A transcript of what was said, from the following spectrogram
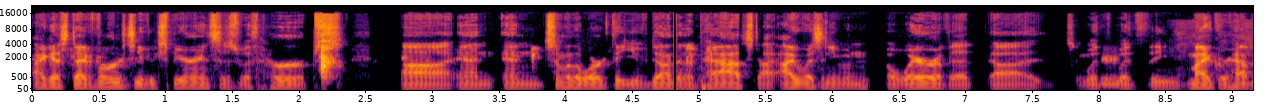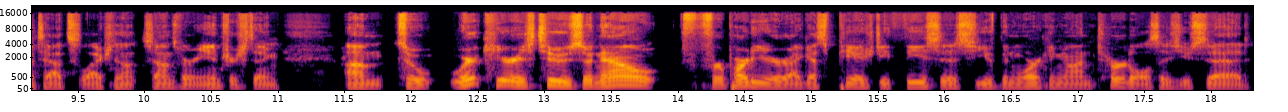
I guess, diversity of experiences with herps. Uh, and and some of the work that you've done in the past, I, I wasn't even aware of it. Uh, with mm. with the microhabitat selection, that sounds very interesting. Um, so we're curious too. So now for part of your, I guess, PhD thesis, you've been working on turtles, as you said,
